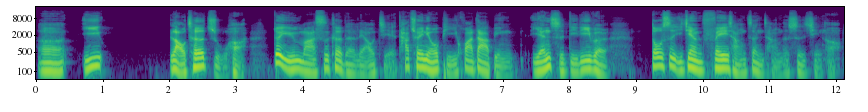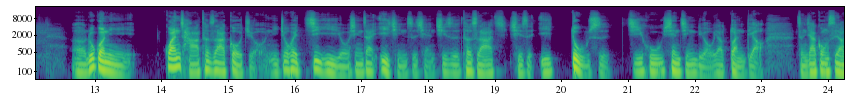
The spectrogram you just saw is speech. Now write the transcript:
呃，以老车主哈，对于马斯克的了解，他吹牛皮、画大饼、延迟 deliver，都是一件非常正常的事情啊。呃，如果你观察特斯拉够久，你就会记忆犹新。在疫情之前，其实特斯拉其实一度是几乎现金流要断掉，整家公司要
